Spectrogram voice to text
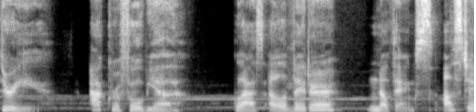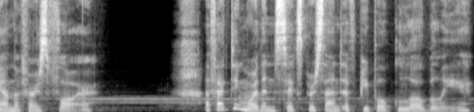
3. Acrophobia. Glass elevator? No thanks, I'll stay on the first floor. Affecting more than 6% of people globally,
